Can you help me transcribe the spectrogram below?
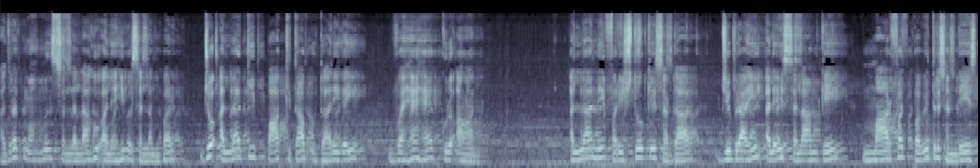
हज़रत मोहम्मद सल्लल्लाहु अलैहि वसल्लम पर जो अल्लाह की पाक किताब उतारी गई, वह है कुरआन। अल्लाह ने फरिश्तों के सरदार जिब्राहिल सलाम के मार्फत पवित्र संदेश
